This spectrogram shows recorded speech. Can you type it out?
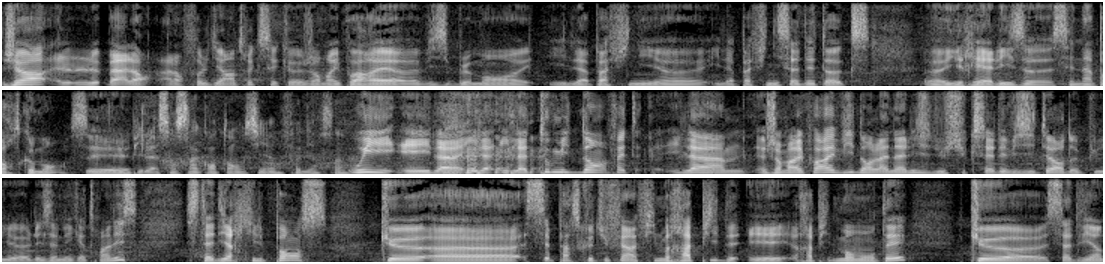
Genre, le- bah alors, alors faut le dire un truc, c'est que Jean-Marie Poiret, euh, visiblement, euh, il a pas fini, euh, il a pas fini sa détox. Il réalise, c'est n'importe comment. C'est Et puis il a 150 ans aussi, hein, faut dire ça. oui, et il a, il a, il a tout mis dedans. En fait, il a Jean-Marie Poiret vit dans l'analyse du succès des visiteurs depuis les années 90. C'est-à-dire qu'il pense que c'est parce que tu fais un film rapide et rapidement monté que, euh, ça devient,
